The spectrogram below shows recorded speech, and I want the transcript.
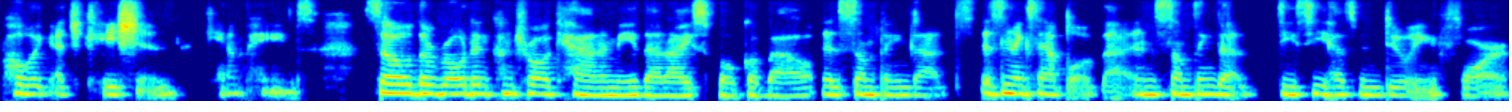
public education campaigns. So the Rodent Control Academy that I spoke about is something that is an example of that and something that DC has been doing for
